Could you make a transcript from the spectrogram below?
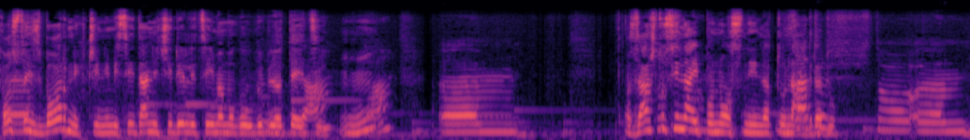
Postoji zbornik, čini mi se, i Dani Ćirilice, imamo ga u biblioteci. Da, Mhm. da. Em, Zašto si najponosniji na tu nagradu? Zato što, em,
